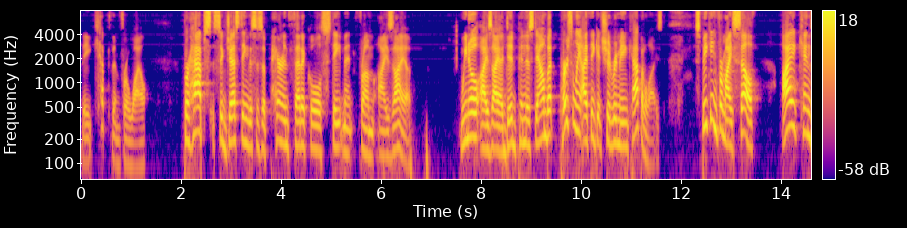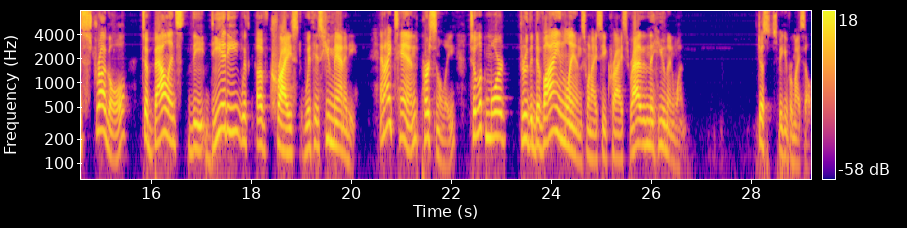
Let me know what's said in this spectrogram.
they kept them for a while. Perhaps suggesting this is a parenthetical statement from Isaiah. We know Isaiah did pin this down, but personally I think it should remain capitalized. Speaking for myself, I can struggle to balance the deity with, of Christ with his humanity. And I tend, personally, to look more through the divine lens when I see Christ rather than the human one. Just speaking for myself.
